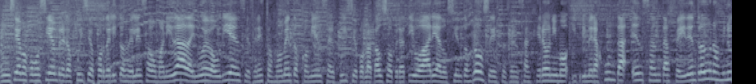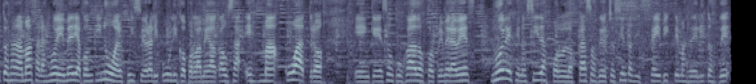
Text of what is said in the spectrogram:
Anunciamos como siempre los juicios por delitos de lesa humanidad. Hay nueve audiencias. En estos momentos comienza el juicio por la causa operativo Área 212. Esto es en San Jerónimo y Primera Junta en Santa Fe. Y dentro de unos minutos nada más, a las nueve y media, continúa el juicio oral y público por la megacausa ESMA 4, en que son juzgados por primera vez nueve genocidas por los casos de 816 víctimas de delitos de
